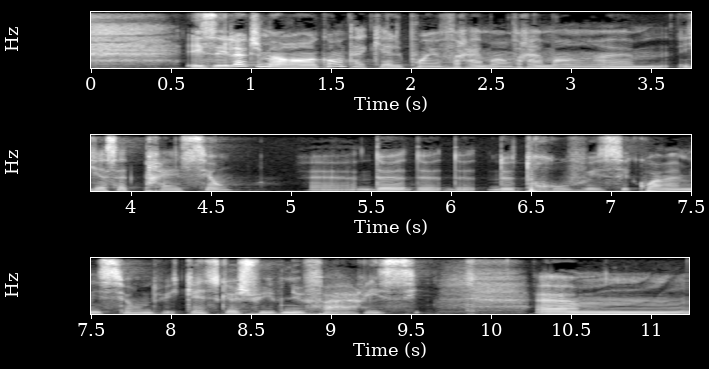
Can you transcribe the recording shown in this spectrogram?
et c'est là que je me rends compte à quel point vraiment, vraiment, euh, il y a cette pression euh, de, de, de, de, trouver c'est quoi ma mission de vie, qu'est-ce que je suis venue faire ici? Euh,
